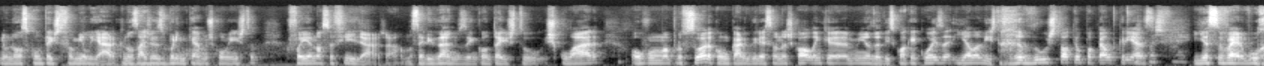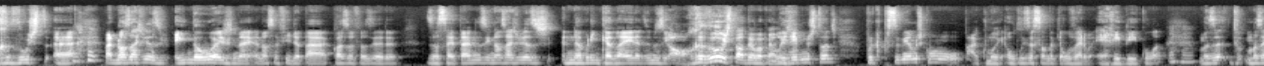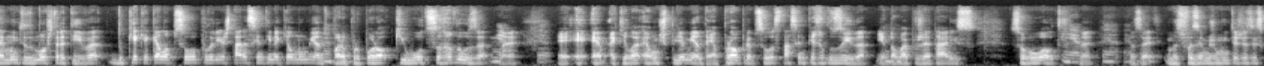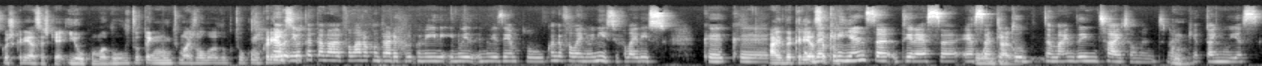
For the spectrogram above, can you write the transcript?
no nosso contexto familiar, que nós às vezes brincamos com isto, que foi a nossa filha, já há uma série de anos em contexto escolar, houve uma professora com um cargo de direção na escola em que a miúda disse qualquer coisa e ela disse, reduz-te ao teu papel de Ah, criança. foi. E esse verbo reduz-te a. Nós, às vezes, ainda hoje, né, a nossa filha está quase a fazer 17 anos e nós, às vezes, na brincadeira, dizemos assim: Oh, reduz-te ao teu papel. E Uhum. rimos todos porque percebemos como, pá, como a utilização daquele verbo é ridícula, Uhum. mas, é- mas é muito demonstrativa do que é que aquela pessoa poderia estar a sentir naquele momento Uhum. para propor que o outro se reduza. Yeah. Não é? Yeah. É, é, é- aquilo é um espelhamento, é a própria pessoa se está a sentir reduzida e então Uhum. vai projetar isso sobre o outro. Yeah, né? yeah, é Mas, é- mas fazemos muitas vezes isso com as crianças, que é eu como adulto tenho muito mais valor do que tu como Não, criança. mas eu até estava a falar ao contrário, porque no, no, no exemplo, quando eu falei no início, falei disso, que, que Ai, da criança... da criança ter essa, essa atitude também de entitlement, não é? Uhum. que eu tenho esse,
